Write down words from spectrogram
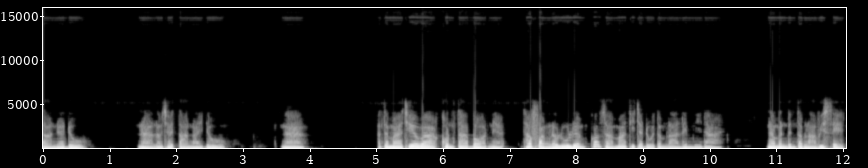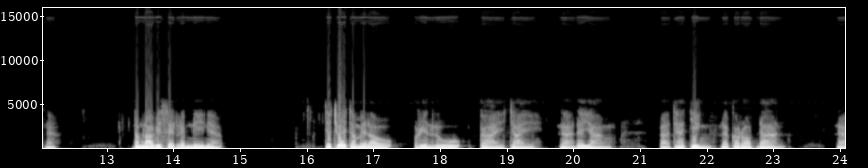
ตาเนื้อดูนะเราใช้ตาในดูนะอาตมาเชื่อว่าคนตาบอดเนี่ย ถ้าฟังแล้วรู้เรื่องก็สามารถที่จะดูตำราเล่มนี้ได้นะมันเป็นตำราวิเศษนะตำราวิเศษเล่มนี้เนี่ย จะช่วยทำให้เราเรียนรู้กายใจนะได้อย่างแท้จริงและก็รอบด้านนะ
